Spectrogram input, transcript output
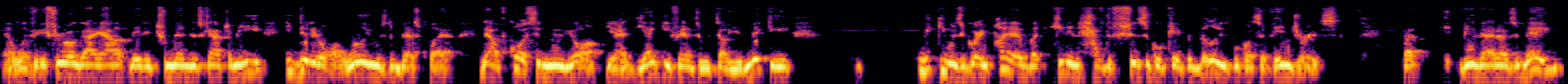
And whether he threw a guy out, made a tremendous catch. I mean, he, he did it all. Willie was the best player. Now, of course, in New York, you had Yankee fans who would tell you Mickey. Mickey was a great player, but he didn't have the physical capabilities because of injuries. But be that as it may,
